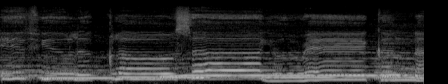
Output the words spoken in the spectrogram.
If you look closer, you'll recognize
